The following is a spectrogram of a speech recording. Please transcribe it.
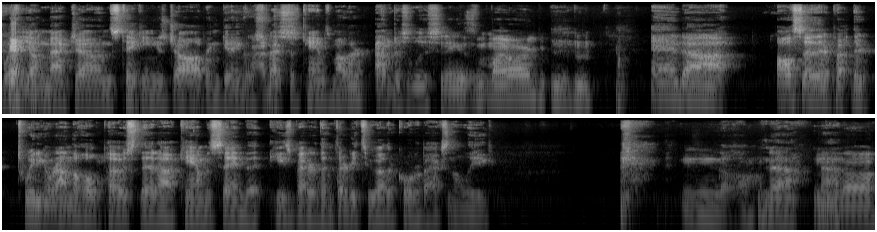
with young Mac Jones taking his job and getting the respect of Cam's mother. I'm just loosening his my arm. hmm And uh, also, they're they're tweeting around the whole post that uh, Cam is saying that he's better than 32 other quarterbacks in the league. No, No, no. no.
